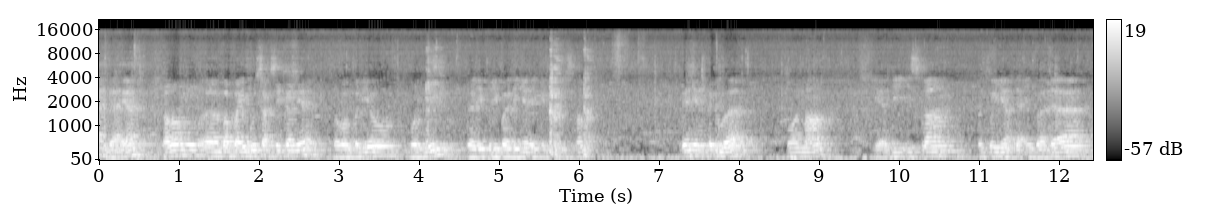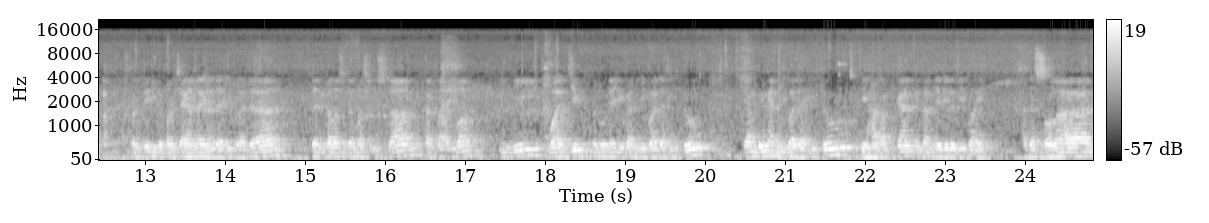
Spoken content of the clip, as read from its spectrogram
Tidak ya. Tolong eh, Bapak Ibu saksikan ya bahwa beliau murni dari pribadinya ingin Islam dan yang kedua mohon maaf ya di Islam tentunya ada ibadah seperti di kepercayaan lain ada ibadah. Dan kalau sudah masuk Islam kata Allah ini wajib menunaikan ibadah itu yang dengan ibadah itu diharapkan kita menjadi lebih baik. Ada sholat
